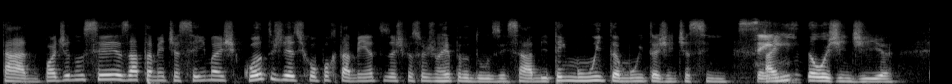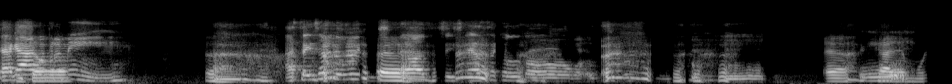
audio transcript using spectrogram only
tá, pode não ser exatamente assim, mas quantos desses comportamentos as pessoas não reproduzem, sabe? E tem muita, muita gente assim, Sim. ainda hoje em dia. Pega então, água pra mim. Acende a luz. É. Nossa, essa que eu... É, cara, é muito,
